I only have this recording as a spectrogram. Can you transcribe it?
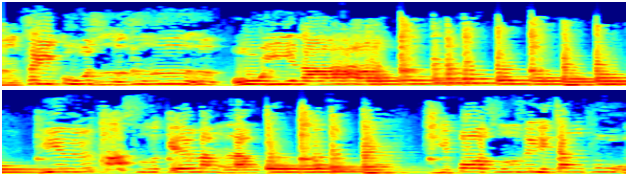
嗯，这故事我一拿，因为他是个忙郎，提包是在江湖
